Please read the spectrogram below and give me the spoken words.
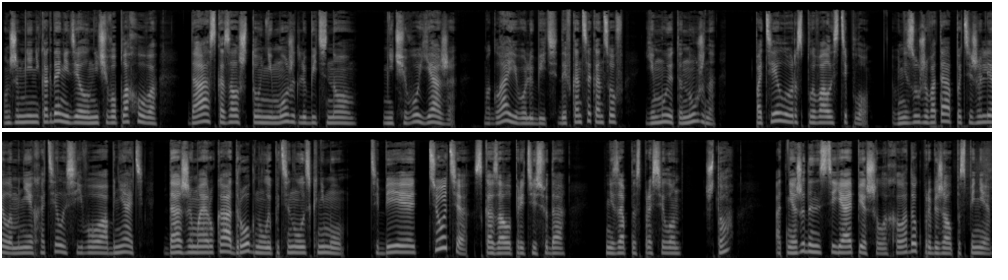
Он же мне никогда не делал ничего плохого. Да, сказал, что не может любить, но ничего, я же могла его любить. Да и в конце концов, ему это нужно. По телу расплывалось тепло. Внизу живота потяжелело, мне хотелось его обнять. Даже моя рука дрогнула и потянулась к нему. «Тебе тетя сказала прийти сюда?» Внезапно спросил он. «Что?» От неожиданности я опешила, холодок пробежал по спине.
